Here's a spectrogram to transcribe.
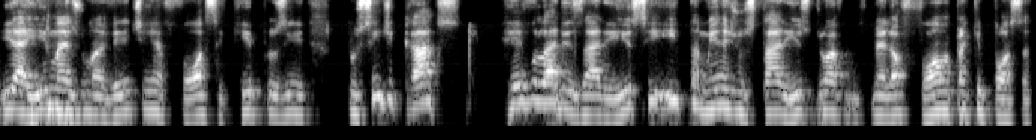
E aí, mais uma vez, a gente reforça aqui para os sindicatos regularizar isso e, e também ajustar isso de uma melhor forma para que possa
